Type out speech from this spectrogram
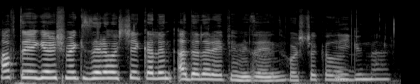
Haftaya görüşmek üzere. Hoşçakalın. Adalar hepimizin. Evet, hoşçakalın. İyi günler.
